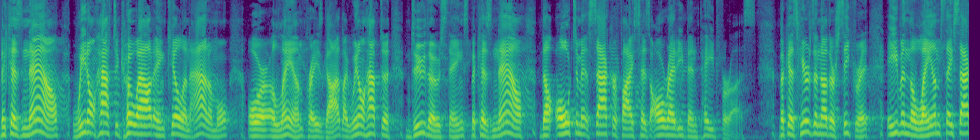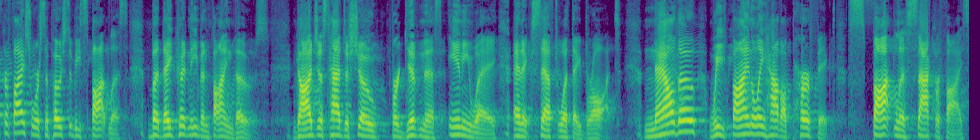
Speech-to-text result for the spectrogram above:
Because now we don't have to go out and kill an animal or a lamb, praise God. Like we don't have to do those things because now the ultimate sacrifice has already been paid for us. Because here's another secret even the lambs they sacrificed were supposed to be spotless, but they couldn't even find those. God just had to show forgiveness anyway and accept what they brought. Now, though, we finally have a perfect, spotless sacrifice,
